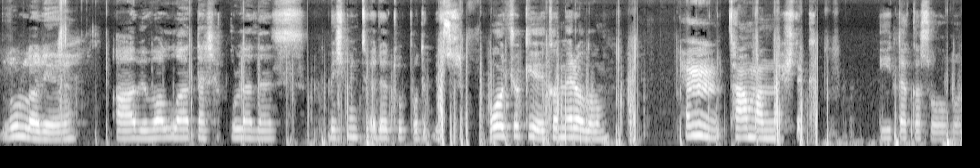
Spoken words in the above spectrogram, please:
Bulurlar ya. Abi vallahi teşekkür ederiz. 5000 TL topladık biz. O çok iyi kamera alalım. Hmm, tamam anlaştık. İyi takas oldu.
